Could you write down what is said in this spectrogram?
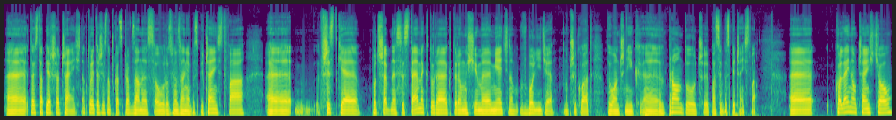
E, to jest ta pierwsza część, na której też jest na przykład sprawdzane są rozwiązania bezpieczeństwa, e, wszystkie potrzebne systemy, które, które musimy mieć no, w bolidzie, na przykład wyłącznik prądu czy pasy bezpieczeństwa. kolejną częścią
